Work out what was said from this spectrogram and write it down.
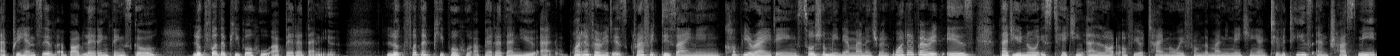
apprehensive about letting things go, look for the people who are better than you. Look for the people who are better than you at whatever it is, graphic designing, copywriting, social media management, whatever it is that you know is taking a lot of your time away from the money making activities. And trust me,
